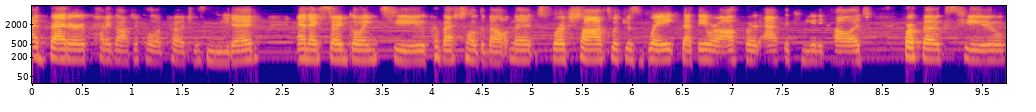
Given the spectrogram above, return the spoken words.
a better pedagogical approach was needed. And I started going to professional development workshops, which was great that they were offered at the community college for folks who, you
